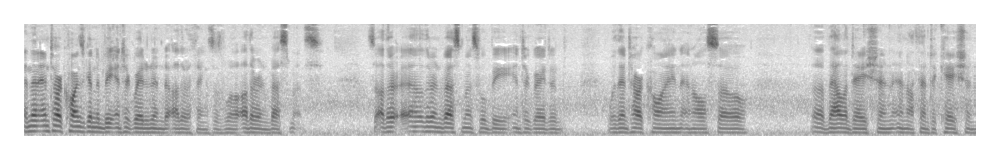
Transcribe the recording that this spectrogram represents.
And then Entar Coin is going to be integrated into other things as well, other investments. So other other investments will be integrated with Entar Coin, and also uh, validation and authentication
